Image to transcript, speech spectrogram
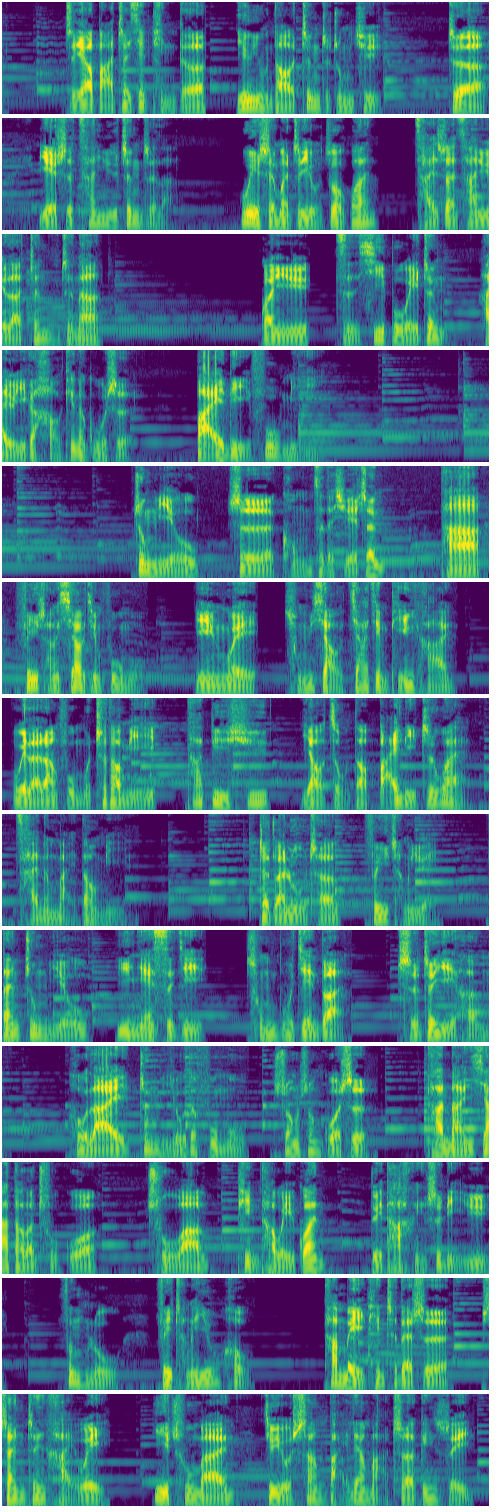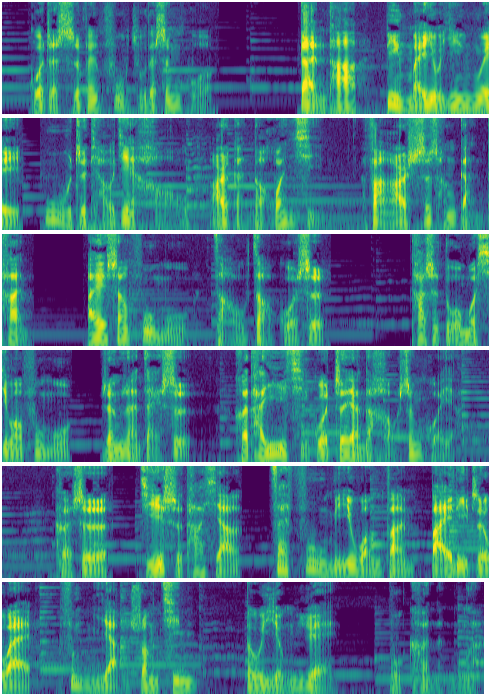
只要把这些品德应用到政治中去，这也是参与政治了。为什么只有做官才算参与了政治呢？”关于子奚不为政，还有一个好听的故事：百里赴米。仲由是孔子的学生，他非常孝敬父母，因为从小家境贫寒，为了让父母吃到米，他必须要走到百里之外才能买到米。这段路程非常远，但仲由一年四季从不间断，持之以恒。后来仲由的父母双双过世，他南下到了楚国。楚王聘他为官，对他很是礼遇，俸禄非常优厚。他每天吃的是山珍海味，一出门就有上百辆马车跟随，过着十分富足的生活。但他并没有因为物质条件好而感到欢喜，反而时常感叹，哀伤父母早早过世。他是多么希望父母仍然在世。和他一起过这样的好生活呀！可是，即使他想在父迷往返百里之外奉养双亲，都永远不可能了。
